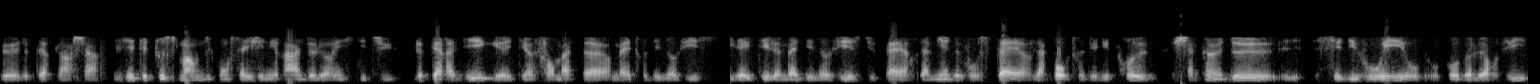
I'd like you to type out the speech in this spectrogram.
que le Père Blanchard. Ils étaient tous membres du conseil général de leur institut. Le Père Adig a été un formateur, maître des novices. Il a été le maître des novices du Père Damien de Vauster, l'apôtre des lépreux. Chacun d'eux s'est dévoué au cours de leur vie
